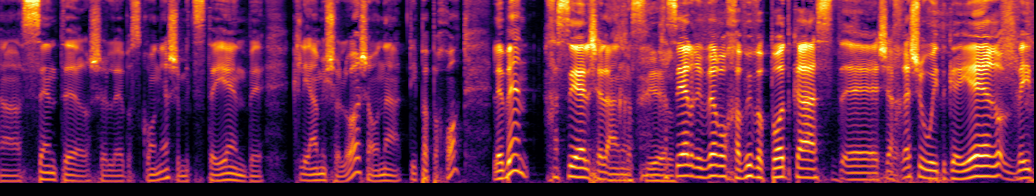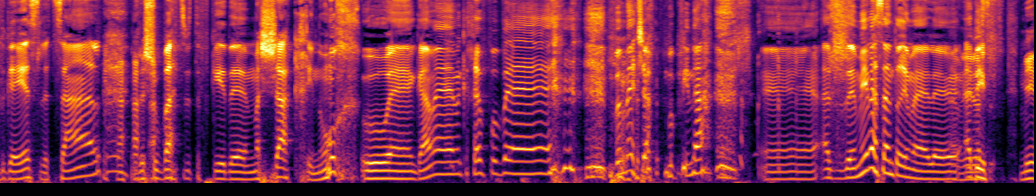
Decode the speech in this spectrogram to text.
הסנטר של בסקוניה, שמצטיין קליעה משלוש, העונה טיפה פחות, לבין חסיאל שלנו. חסיאל. חסיאל ריברו, חביב הפודקאסט, אה, שאחרי שהוא התגייר והתגייס לצה"ל, ושובץ בתפקיד אה, מש"ק חינוך, הוא אה, גם מככב פה ב- במצ'אפ, בפינה. אז מי מהסנטרים האלה עדיף? מי,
